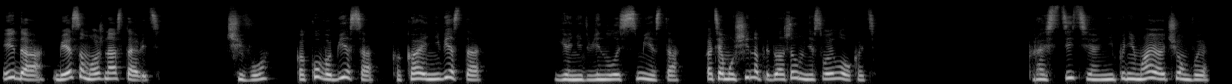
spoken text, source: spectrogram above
И да, беса можно оставить». «Чего?» Какого беса? Какая невеста? Я не двинулась с места, хотя мужчина предложил мне свой локоть. «Простите, не понимаю, о чем вы».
